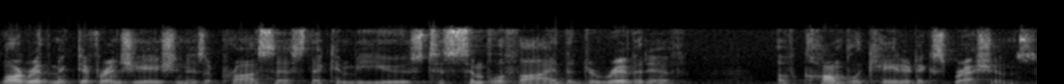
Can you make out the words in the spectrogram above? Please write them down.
Logarithmic differentiation is a process that can be used to simplify the derivative of complicated expressions.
